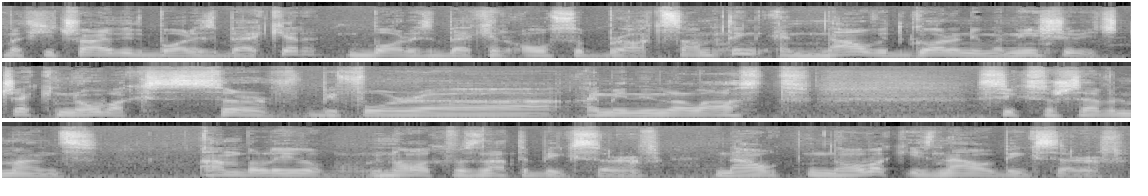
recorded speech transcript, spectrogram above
but he tried with Boris Becker. Boris Becker also brought something, and now with Goran Ivanisevic, check Novak's serve before. Uh, I mean, in the last six or seven months unbelievable. Novak was not a big serve. Now Novak is now a big serve.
